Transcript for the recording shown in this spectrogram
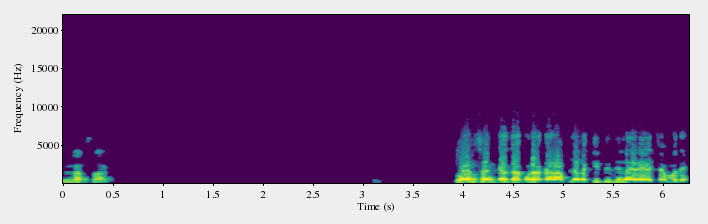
लसावी. दोन संख्याचा गुणाकार आपल्याला किती दिलाय याच्यामध्ये?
